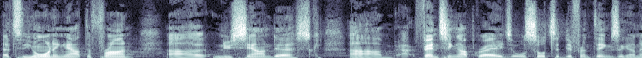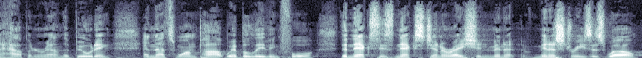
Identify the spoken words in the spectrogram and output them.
that's the awning out the front, uh, new sound desk, um, fencing upgrades, all sorts of different things are going to happen around the building. And that's one part we're believing for. The next is next generation ministries as well.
